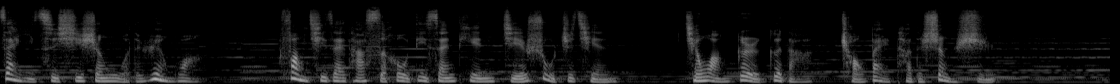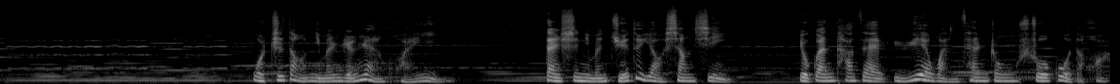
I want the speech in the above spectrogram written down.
再一次牺牲我的愿望，放弃在他死后第三天结束之前，前往各尔各达朝拜他的圣师。我知道你们仍然怀疑，但是你们绝对要相信，有关他在逾越晚餐中说过的话。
